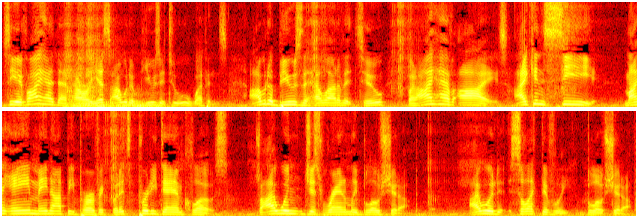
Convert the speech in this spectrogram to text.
See, if I had that power, yes, I would abuse it too. Ooh, weapons. I would abuse the hell out of it too, but I have eyes. I can see. My aim may not be perfect, but it's pretty damn close. So I wouldn't just randomly blow shit up. I would selectively blow shit up.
